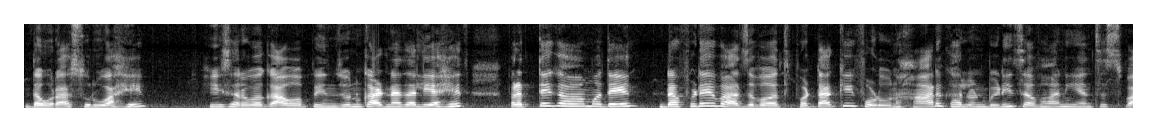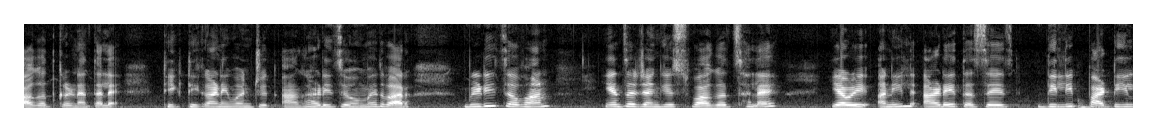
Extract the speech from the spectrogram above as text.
दौरा सुरू आहे. ही सर्व गावं पिंजून काढण्यात आली आहेत. प्रत्येक गावामध्ये डफडे वाजवत फटाके फोडून हार घालून बीडी चव्हाण यांचं स्वागत करण्यात आलंय. ठिकठिकाणी वंचित आघाडीचे उमेदवार बीडी चव्हाण यांचं जंगी स्वागत झालंय. यावेळी अनिल आडे तसेच दिलीप पाटील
